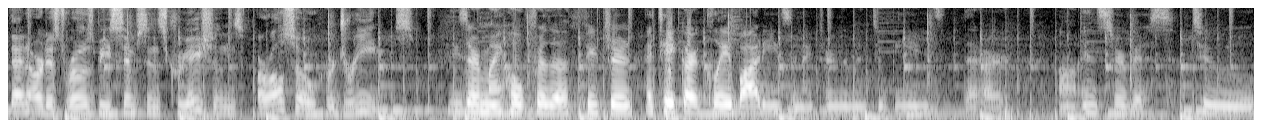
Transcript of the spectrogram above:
Then artist Rose B. Simpson's creations are also her dreams. These are my hope for the future. I take our clay bodies and I turn them into beings that are uh, in service to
